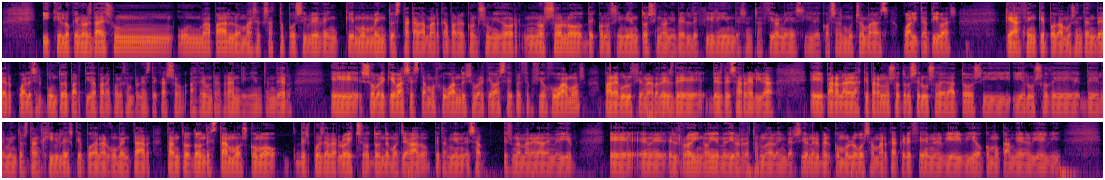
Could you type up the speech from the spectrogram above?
y que lo que nos da es un, un mapa lo más exacto posible de en qué momento está cada marca para el consumidor, no solo de conocimiento, sino a nivel de feeling, de sensaciones y de cosas mucho más cualitativas que hacen que podamos entender cuál es el punto de partida para, por ejemplo, en este caso, hacer un rebranding y entender eh, sobre qué base estamos jugando y sobre qué base de percepción jugamos para evolucionar desde, desde esa realidad. Eh, para la verdad es que para nosotros el uso de datos y, y el uso de, de, elementos tangibles que puedan argumentar tanto dónde estamos como después de haberlo hecho, dónde hemos llegado, que también esa es una manera de medir eh, el, ROI ¿no? y de medir el retorno de la inversión, el ver cómo luego esa marca crece en el VAB o cómo cambia en el VAB,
